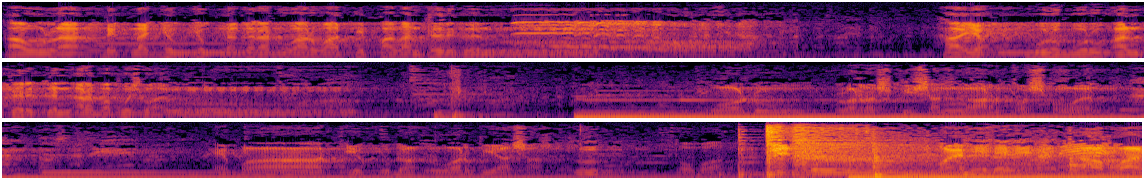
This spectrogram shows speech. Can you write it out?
Kaula dekla jugjug negara duarwati pangan tergen Hayo buru-buru anterken Arab Puswan Waduh leres pisan ngartos kawan. Hebat ya kuda luar biasa. Hmm. Tobat Weh, nah,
